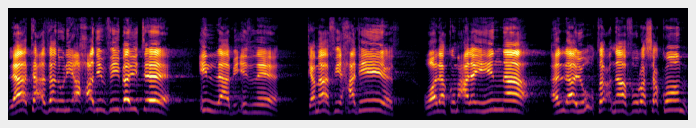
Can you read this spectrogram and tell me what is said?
لا تأذن لأحد في بيته إلا بإذنه. كما في حديث ولكم عليهن ألا يقطعن فرشكم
